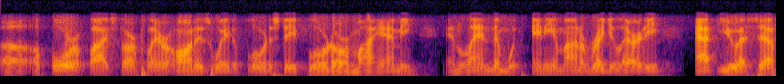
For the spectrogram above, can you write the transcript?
uh, a four or five star player on his way to Florida State, Florida, or Miami and land them with any amount of regularity at USF,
